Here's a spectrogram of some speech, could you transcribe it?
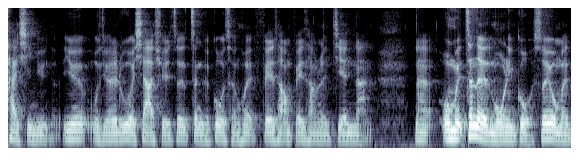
太幸运了。因为我觉得如果下雪，这整个过程会非常非常的艰难。那我们真的模拟过，所以我们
